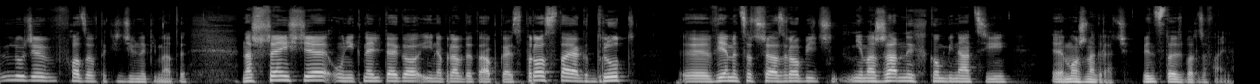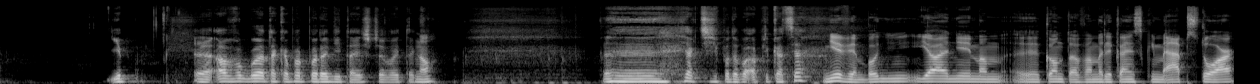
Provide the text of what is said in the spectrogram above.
ludzie wchodzą w takie dziwne klimaty. Na szczęście uniknęli tego i naprawdę ta apka jest prosta jak drut. Y, wiemy, co trzeba zrobić. Nie ma żadnych kombinacji. Y, można grać, więc to jest bardzo fajne. Yep. E, a w ogóle taka propos Reddita jeszcze, Wojtek. No. E, jak ci się podoba aplikacja? Nie wiem, bo ja nie mam y, konta w amerykańskim App Store,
